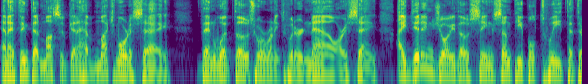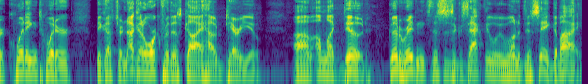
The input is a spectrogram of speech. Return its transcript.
And I think that Musk is going to have much more to say than what those who are running Twitter now are saying. I did enjoy, though, seeing some people tweet that they're quitting Twitter because they're not going to work for this guy. How dare you? Um, I'm like, dude, good riddance. This is exactly what we wanted to see. Goodbye.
